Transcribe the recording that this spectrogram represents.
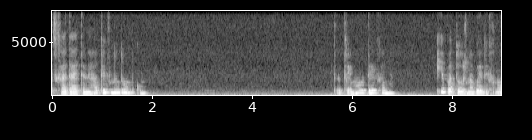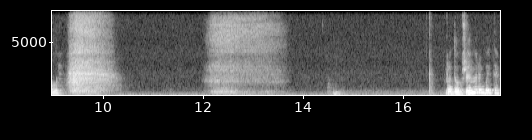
Згадайте негативну думку. Затримали дихання. І потужно видихнули. Продовжуємо робити.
